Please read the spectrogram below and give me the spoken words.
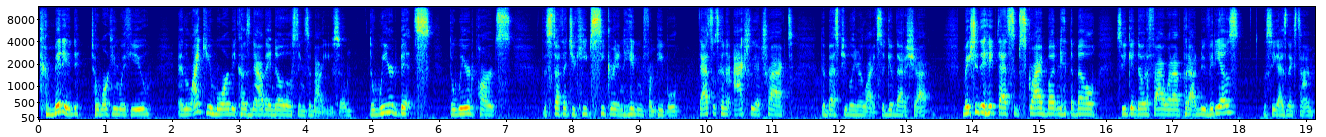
committed to working with you and like you more because now they know those things about you. So the weird bits, the weird parts, the stuff that you keep secret and hidden from people, that's what's going to actually attract the best people in your life. So give that a shot. Make sure to hit that subscribe button, hit the bell so you get notified when I put out new videos. We'll see you guys next time.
